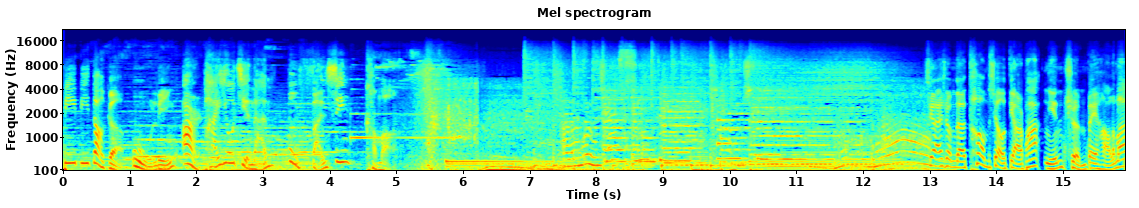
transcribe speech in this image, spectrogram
B B Dog 五零二排忧解难不烦心，Come on！接下来是我们的 Tom 秀第二趴，您准备好了吗？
